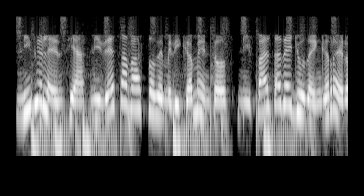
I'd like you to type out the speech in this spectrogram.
ni violencia, ni desabasto de medicamentos, ni falta de ayuda en Guerrero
